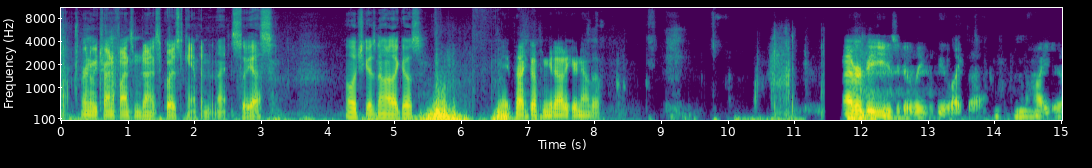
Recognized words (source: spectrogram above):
We're going to be trying to find some giant sequoias to camp in tonight. So yes, I'll let you guys know how that goes. Get packed up and get out of here now, though. Never be easy to leave a view like that. I don't know how you do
